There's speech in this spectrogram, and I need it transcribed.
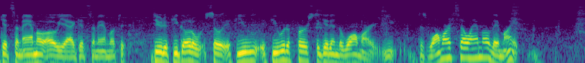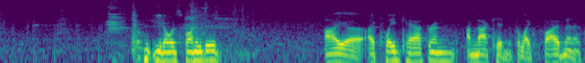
Get some ammo. Oh yeah, get some ammo too, dude. If you go to so if you if you were the first to get into Walmart, you, does Walmart sell ammo? They might. you know what's funny, dude? I uh, I played Catherine. I'm not kidding for like five minutes,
